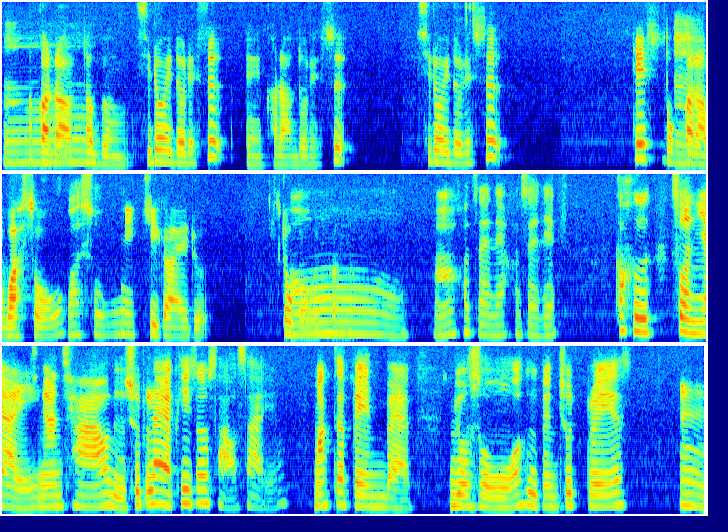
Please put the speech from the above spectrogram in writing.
อ๋อ だから多分白いドレス、えーカラードレス、白いドレスでそこから和装 วาโซ に着替える人が多いかな。 อ๋อเข้าใจแล้วเข้าใจแล้วก็คือส่วนใหญ่งานเช้าหรือชุดแรกที่เจ้าสาวใส่อะมักจะเป็นแบบ โยโซก็คือเป็นชุดเดรส うん、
